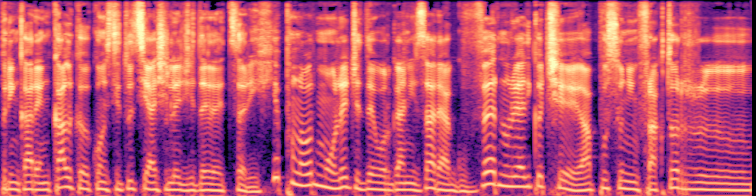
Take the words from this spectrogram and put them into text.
prin care încalcă Constituția și legile țării. E până la urmă o lege de organizare a guvernului, adică ce? A pus un infractor uh,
